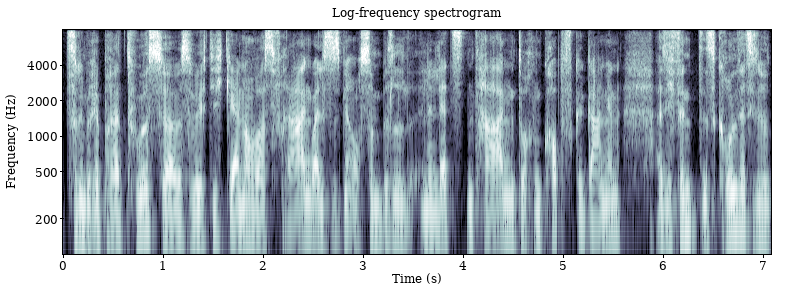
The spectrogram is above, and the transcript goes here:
Zu dem Reparaturservice würde ich dich gerne noch was fragen, weil es ist mir auch so ein bisschen in den letzten Tagen durch den Kopf gegangen. Also ich finde das grundsätzlich eine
